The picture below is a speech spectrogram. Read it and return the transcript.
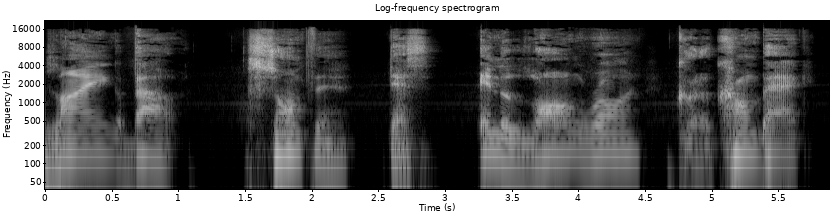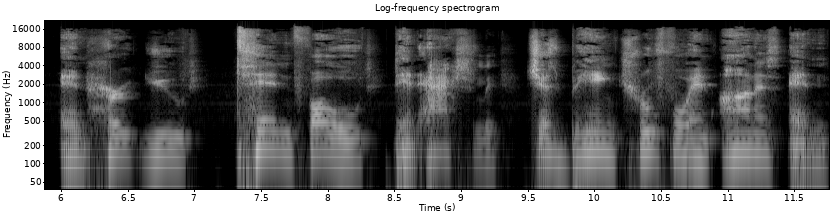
lying about something that's in the long run gonna come back and hurt you tenfold than actually just being truthful and honest and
